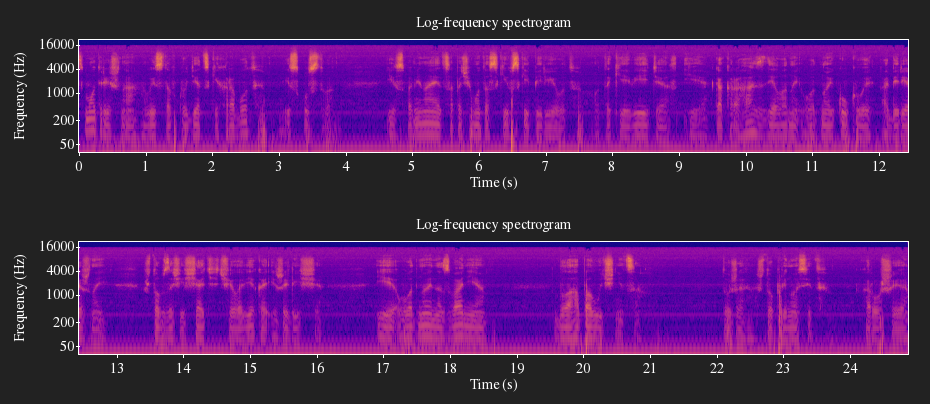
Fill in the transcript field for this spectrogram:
Смотришь на выставку детских работ искусства и вспоминается почему-то скифский период. Вот такие, видите, и как рога сделаны у одной куклы обережной, чтобы защищать человека и жилище. И у одной название благополучница, тоже что приносит хорошие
